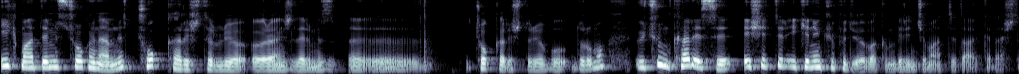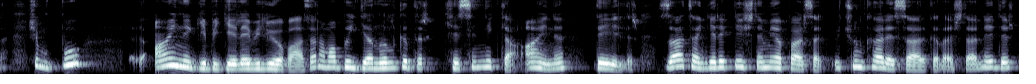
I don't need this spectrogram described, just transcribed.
ilk maddemiz çok önemli. Çok karıştırılıyor öğrencilerimiz. Çok karıştırıyor bu durumu. 3'ün karesi eşittir 2'nin küpü diyor bakın birinci maddede arkadaşlar. Şimdi bu e, aynı gibi gelebiliyor bazen ama bu yanılgıdır. Kesinlikle aynı değildir. Zaten gerekli işlemi yaparsak 3'ün karesi arkadaşlar nedir?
